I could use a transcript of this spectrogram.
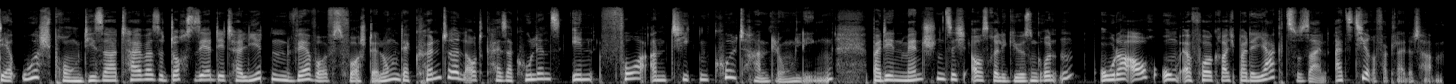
Der Ursprung dieser teilweise doch sehr detaillierten Werwolfsvorstellung, der könnte laut Kaiser Kulins in vorantiken Kulthandlungen liegen, bei denen Menschen sich aus religiösen Gründen oder auch um erfolgreich bei der Jagd zu sein, als Tiere verkleidet haben.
